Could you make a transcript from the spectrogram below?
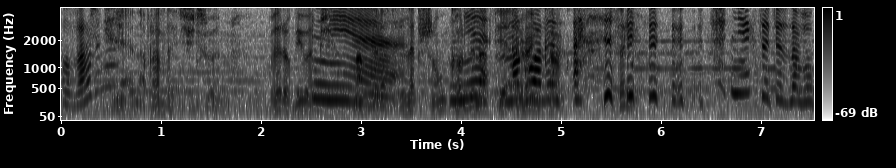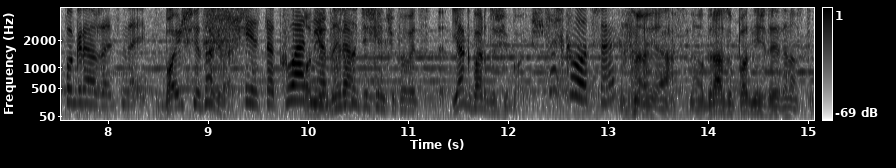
Poważnie? Nie, naprawdę ćwiczyłem. Wyrobiłem się. Nie. Mam teraz lepszą koordynację Nie, mogłabym- ręka. Serio. Nie chcę cię znowu pogrożać, Nate. Boisz się zagrać? Jest Od dokładnie jednego do odwrotnie. dziesięciu powiedz, jak bardzo się boisz? Coś koło trzech? No jasne, od razu podnieść do 11.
